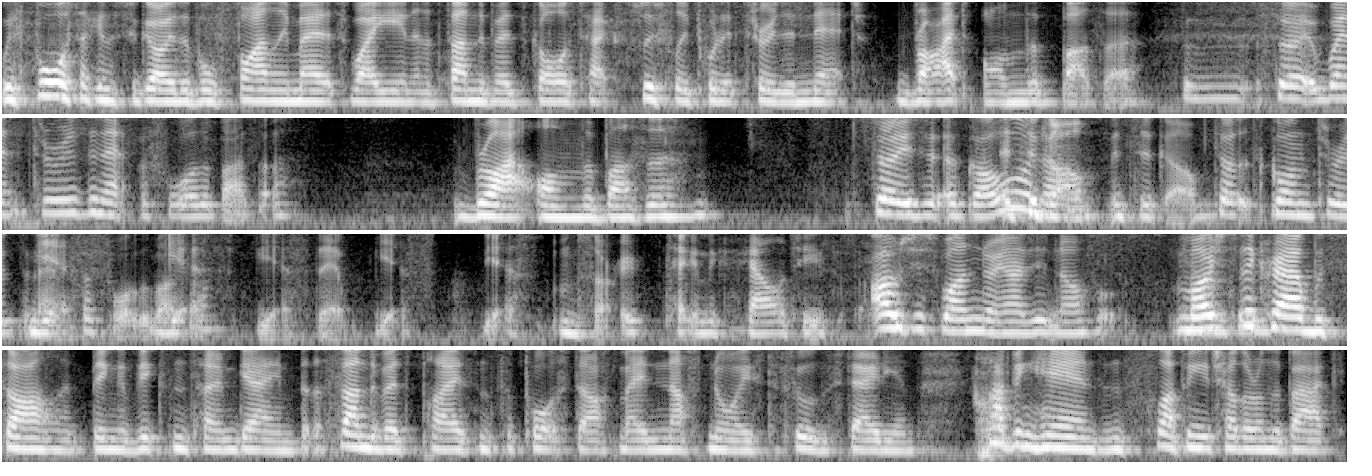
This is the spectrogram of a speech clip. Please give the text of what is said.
With four seconds to go, the ball finally made its way in, and the Thunderbirds' goal attack swiftly put it through the net, right on the buzzer. so it went through the net before the buzzer. Right on the buzzer. So is it a goal? It's or a not? goal. It's a goal. So it's gone through the net Yes. before the buzzer. Yes. Yes. There. Yes. Yes. I'm sorry. Technicalities. I was just wondering. I didn't know if it was. Most of the crowd was silent, being a Vixen's home game, but the Thunderbirds players and support staff made enough noise to fill the stadium, clapping hands and slapping each other on the back.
